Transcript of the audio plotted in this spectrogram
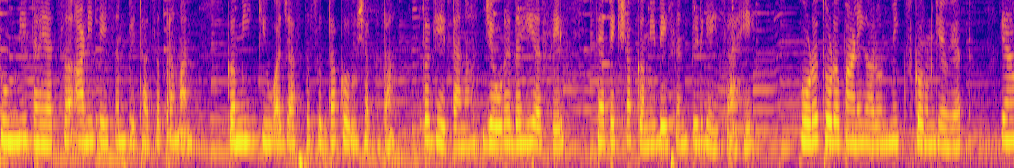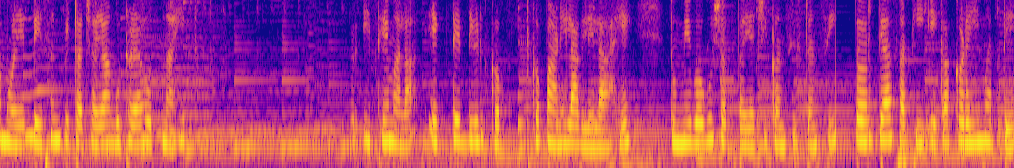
तुम्ही दह्याचं आणि बेसन पिठाचं प्रमाण कमी किंवा जास्तसुद्धा करू शकता. तर घेताना जेवढं दही असेल त्यापेक्षा कमी बेसन पीठ घ्यायचं आहे. थोडं थोडं पाणी घालून मिक्स करून घेऊयात. त्यामुळे बेसन पिठाच्या या गुठळ्या होत नाहीत. तर इथे मला एक ते दीड कप इतकं पाणी लागलेलं आहे. तुम्ही बघू शकता याची कन्सिस्टन्सी तर त्यासाठी एका कढईमध्ये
